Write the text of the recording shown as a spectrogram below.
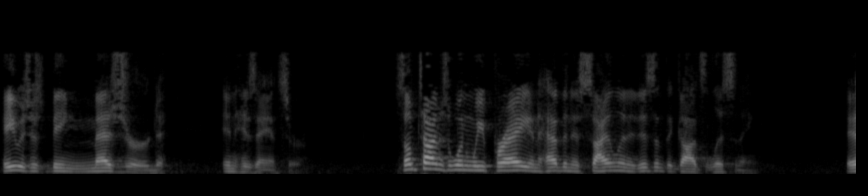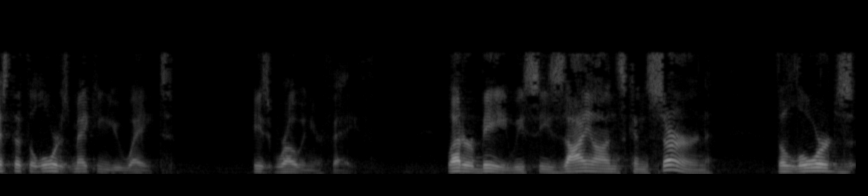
He was just being measured in his answer. Sometimes when we pray and heaven is silent, it isn't that God's listening. It's that the Lord is making you wait. He's growing your faith. Letter B, we see Zion's concern, the Lord's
